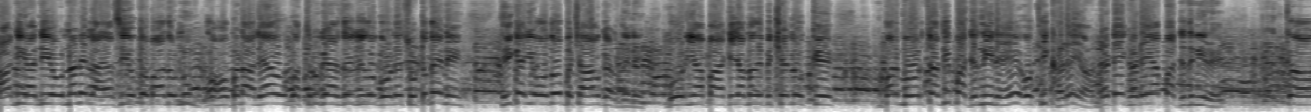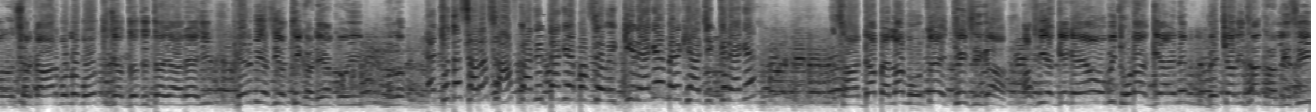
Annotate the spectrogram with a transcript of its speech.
ਹਾਂਜੀ ਹਾਂਜੀ ਉਹਨਾਂ ਨੇ ਲਾਇਆ ਸੀ ਉਸ ਤੋਂ ਬਾਅਦ ਉਹਨੂੰ ਉਹ ਬਣਾ ਲਿਆ ਉਹ ਅਥਰੂ ਗੈਸ ਦੇ ਜਦੋਂ ਗੋਲੇ ਸੁੱਟਦੇ ਨੇ ਠੀਕ ਹੈ ਜੀ ਉਦੋਂ ਬਚਾਅ ਕਰਦੇ ਨੇ। ਬੋਰੀਆਂ ਪਾ ਕੇ ਜਾਂ ਉਹਨਾਂ ਦੇ ਪਿੱਛੇ ਲੁੱਕ ਕੇ ਪਰ ਮੋਰਚਾ ਅਸੀਂ ਭੱਜ ਨਹੀਂ ਰਹੇ ਉੱਥੇ ਖੜੇ ਆ ਡਟੇ ਖੜੇ ਆ ਭੱਜ ਨਹੀਂ ਰਹੇ। ਸਰਕਾਰ ਵੱਲੋਂ ਬਹੁਤ ਤਜੱਦਦ ਦਿੱਤਾ ਜਾ ਰਿਹਾ ਜੀ ਫਿਰ ਵੀ ਅਸੀਂ ਉੱਥੇ ਖੜੇ ਆ ਕੋਈ ਮਤਲਬ ਇੱਥੋਂ ਤਾਂ ਸਾਰਾ ਸਾਫ਼ ਕਰ ਦਿੱਤਾ ਗਿਆ ਇੱਕ ਹੀ ਰਹਿ ਗਿਆ ਮੇਰੇ ਖਿਆਲ 'ਚ ਇੱਕ ਰਹਿ ਗਿਆ? ਸਾਡਾ ਪਹਿਲਾ ਮੋਰਚਾ ਇੱਥੇ ਹੀ ਸੀਗਾ। ਅਸੀਂ ਅੱਗੇ ਗਏ ਆ ਉਹ ਵੀ ਥੋੜਾ ਅੱਗੇ ਆਏ ਨੇ ਵਿੱਚ ਵਾਲੀ ਥਾਂ ਖਾਲੀ ਸੀ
